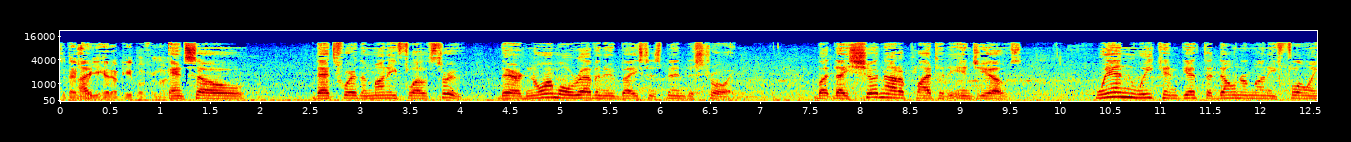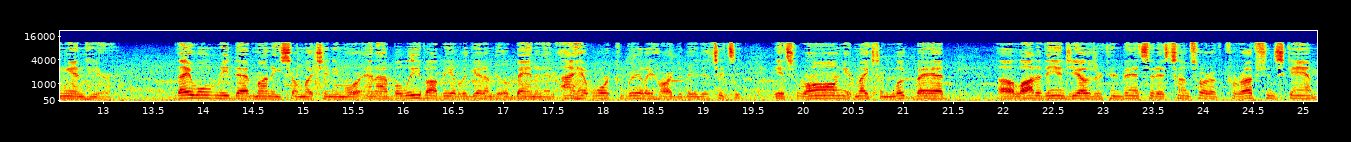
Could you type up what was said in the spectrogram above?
So that's where I, you hit up people for money. And so that's where the money flows through. Their normal revenue base has been destroyed, but they should not apply to the NGOs. When we can get the donor money flowing in here, they won't need that money so much anymore, and I believe I'll be able to get them to abandon it. I have worked really hard to do this. It's it's wrong. It makes them look bad. Uh, a lot of the NGOs are convinced that it's some sort of corruption scam.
